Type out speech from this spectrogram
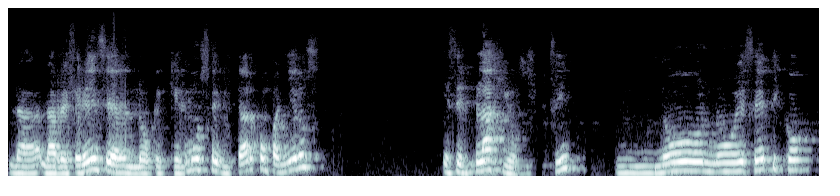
la, la, referencia. Lo que queremos evitar, compañeros, es el plagio. ¿sí? No, no es ético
